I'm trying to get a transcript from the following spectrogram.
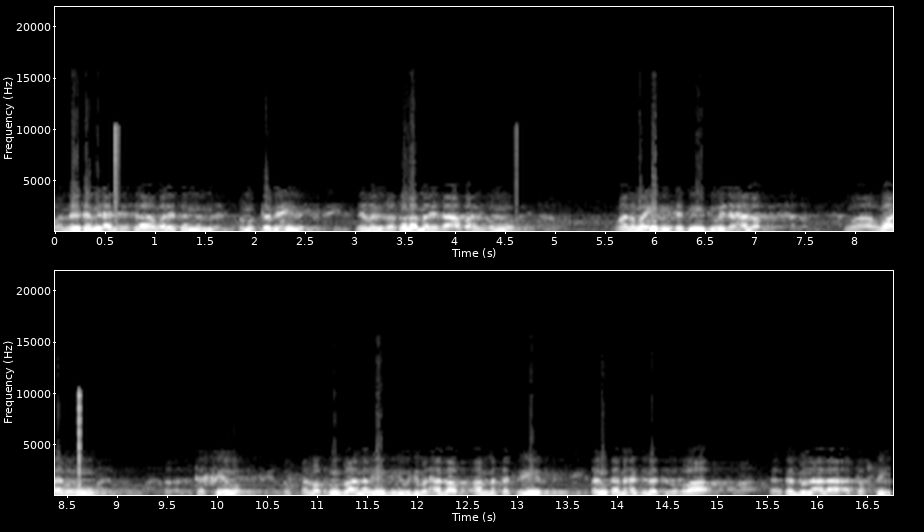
وأن ليس من أهل الإسلام وليس من المتبعين للنبي صلى الله عليه وسلم من يتعاطى في الأمور. وهذا وعيد شديد يفيد الحذر وظاهره تكفيره. المقصود أنه يوجب الحذر أما التكفير فيؤخذ من أدلة أخرى تدل على التفصيل.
